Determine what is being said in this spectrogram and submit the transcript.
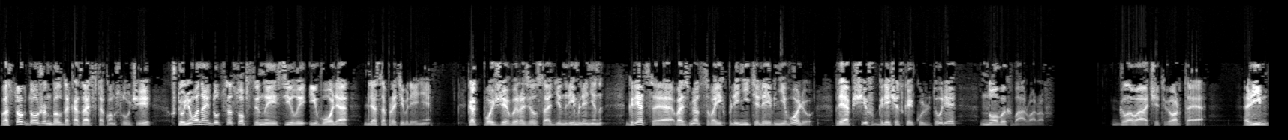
Восток должен был доказать в таком случае, что у него найдутся собственные силы и воля для сопротивления. Как позже выразился один римлянин, Греция возьмет своих пленителей в неволю, приобщив к греческой культуре новых варваров. Глава 4. Рим.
